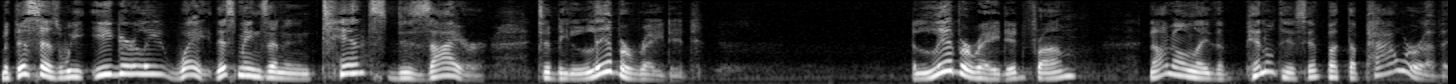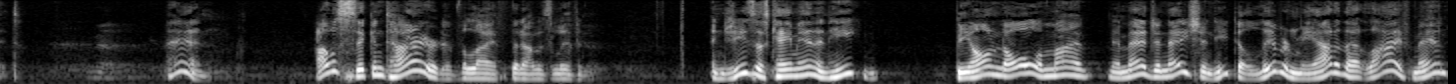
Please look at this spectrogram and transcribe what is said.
But this says we eagerly wait. This means an intense desire to be liberated. Liberated from not only the penalty of sin, but the power of it. Man, I was sick and tired of the life that I was living. And Jesus came in and he, beyond all of my imagination, he delivered me out of that life, man.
